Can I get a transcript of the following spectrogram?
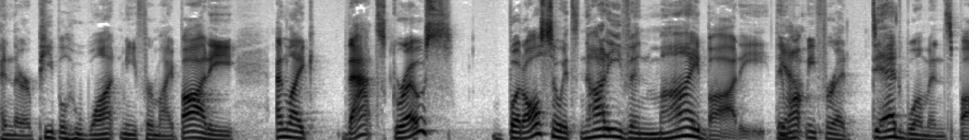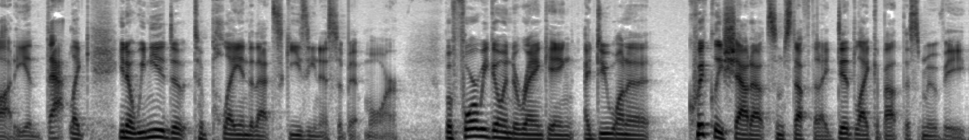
and there are people who want me for my body. And like that's gross, but also it's not even my body. They Yeah. want me for a dead woman's body. And that like, you know, we needed to, to play into that skeeziness a bit more. Before we go into ranking, I do want to quickly shout out some stuff that I did like about this movie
